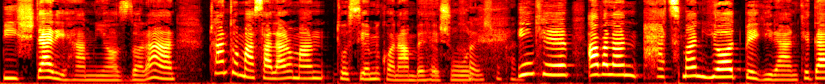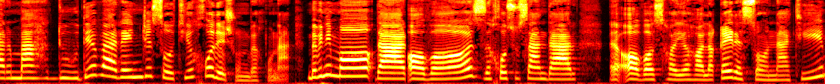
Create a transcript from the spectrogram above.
بیشتری هم نیاز دارن چند تا مسئله رو من توصیه می‌کنم بهشون. اینکه اولا حتما یاد بگیرن که در محدوده و رنج صوتی خودشون بخونن. ببینیم ما در آواز خصوصا در آوازهای حالا غیر سنتی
